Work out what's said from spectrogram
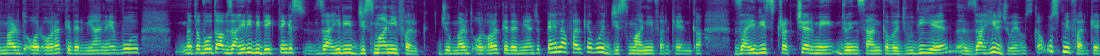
मर्द और औरत के दरमियान है, वो मतलब वो तो आप ज़ाहरी भी देखते हैं कि ज़ाहरी जिस्मानी फ़र्क, जो मर्द और औरत के दरमियान जो पहला फ़र्क है, वो जिस्मानी फ़र्क है इनका। ज़ाहरी स्ट्रक्चर में जो इंसान का वजूदी है ज़ाहिर जो है उसका, उसमें फ़र्क है।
